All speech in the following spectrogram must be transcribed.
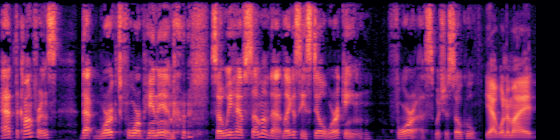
at the conference that worked for Pan Am. so we have some of that legacy still working for us, which is so cool. Yeah, one of my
